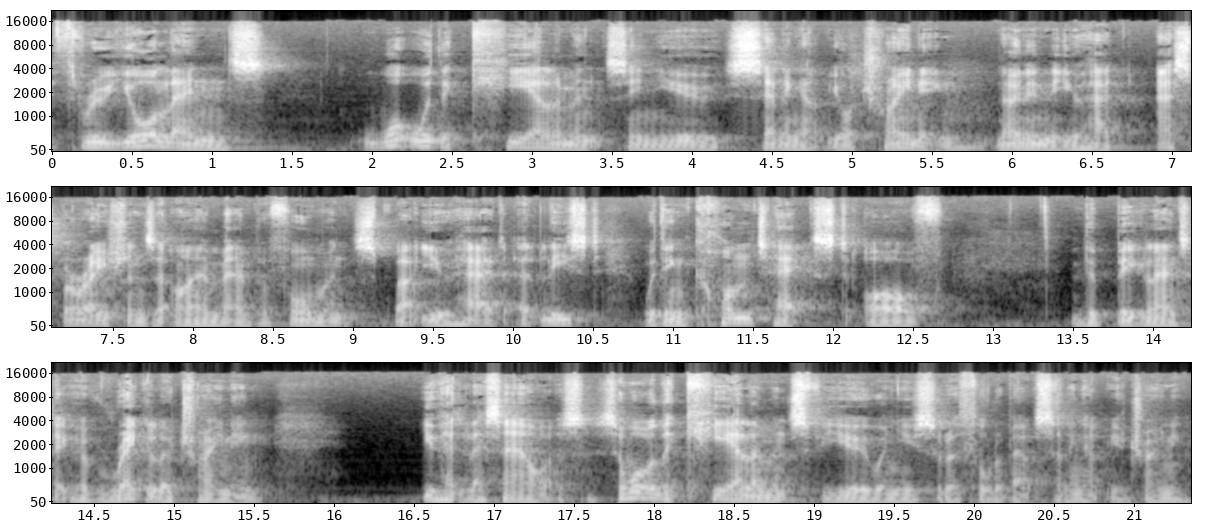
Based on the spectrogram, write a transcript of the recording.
through your lens, what were the key elements in you setting up your training, knowing that you had aspirations at Ironman performance, but you had, at least within context of the big landscape of regular training, you had less hours. So, what were the key elements for you when you sort of thought about setting up your training?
